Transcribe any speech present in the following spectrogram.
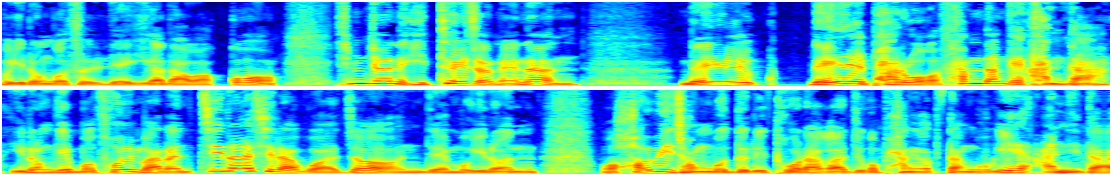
뭐 이런 것을 얘기가 나왔고 심지어는 이틀 전에는 내일 내일 바로 3단계 간다. 이런 게 뭐 소위 말하는 찌라시라고 하죠. 이제 뭐 이런 뭐 허위 정보들이 돌아가지고 방역 당국이 아니다.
